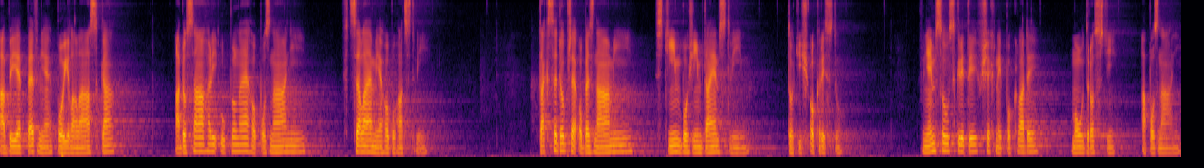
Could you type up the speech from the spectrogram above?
aby je pevně pojila láska a dosáhli úplného poznání v celém jeho bohatství. Tak se dobře obeznámí s tím božím tajemstvím, totiž o Kristu. V něm jsou skryty všechny poklady, moudrosti a poznání.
